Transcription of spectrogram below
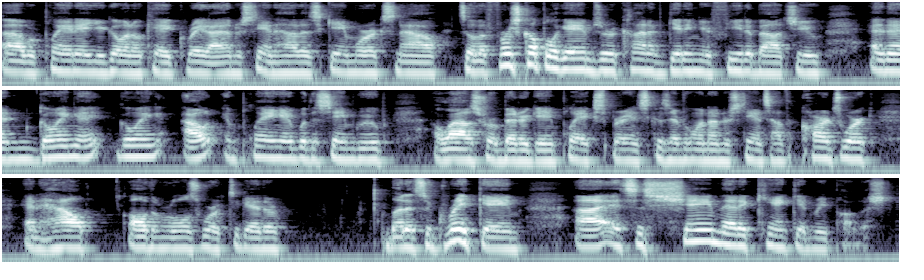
uh, we're playing it, you're going, okay, great, I understand how this game works now. So the first couple of games are kind of getting your feet about you, and then going going out and playing it with the same group allows for a better gameplay experience because everyone understands how the cards work and how all the rules work together. But it's a great game. Uh, it's a shame that it can't get republished.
